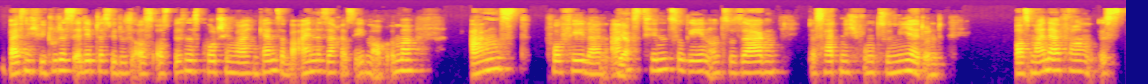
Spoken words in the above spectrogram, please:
Ich weiß nicht, wie du das erlebt hast, wie du es aus, aus Business Coaching Bereichen kennst, aber eine Sache ist eben auch immer, Angst vor Fehlern, Angst ja. hinzugehen und zu sagen, das hat nicht funktioniert. Und aus meiner Erfahrung ist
